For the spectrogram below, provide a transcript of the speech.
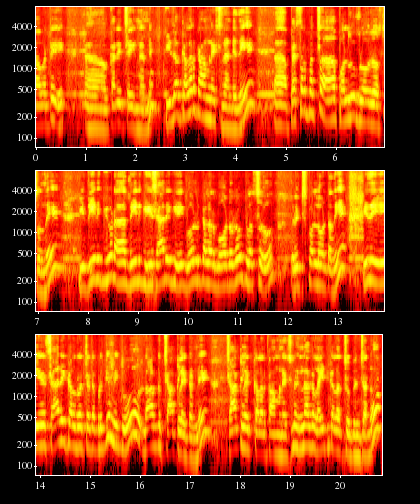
కాబట్టి ఖరీదు చేయండి అండి ఇదొక కలర్ కాంబినేషన్ అండి ఇది. పెసరపచ్చ పళ్ళు బ్లౌజ్ వస్తుంది. ఈ దీనికి కూడా దీనికి ఈ శారీకి gold colour border plus rich పళ్ళు ఉంటుంది. ఇది శారీ కలర్ వచ్చేటప్పటికి మీకు డార్క్ చాక్లెట్ అండి. Chocolate colour combination. ఇందాక లైట్ కలర్ చూపించాను.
